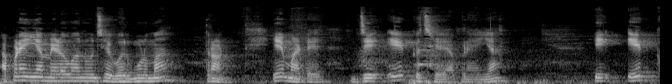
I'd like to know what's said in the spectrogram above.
આપણે અહીંયા મેળવવાનું છે વર્ગમૂળમાં ત્રણ. એ માટે જે એક છે આપણે અહીંયા, એ એક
